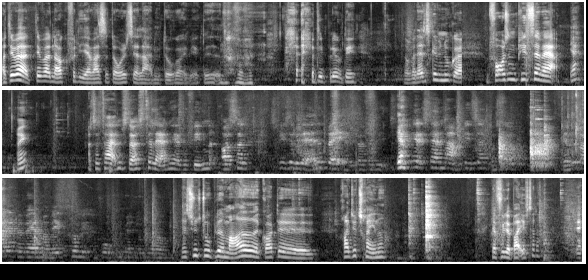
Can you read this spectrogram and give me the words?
Og det var, det var nok, fordi jeg var så dårlig til at lege med dukker i virkeligheden. det blev det. Nå, hvordan skal vi nu gøre? Vi får sådan en pizza hver, Ja. ikke? Og så tager jeg den største tallerken, jeg kan finde, og så spiser vi det andet bagefter, fordi Ja. vil helst have en varm pizza, og så... Jeg ved godt, jeg bevæger mig væk på mikrofonen, men du må... Jeg synes, du er blevet meget godt øh, radiotrænet. Jeg følger bare efter dig. Ja.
